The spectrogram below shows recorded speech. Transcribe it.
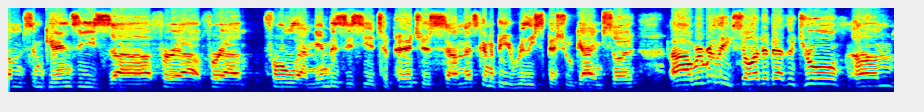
um, some Guernseys uh, for our for our for all our members this year to purchase. Um, that's going to be a really special game. So uh, we're really excited about the draw. Um,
